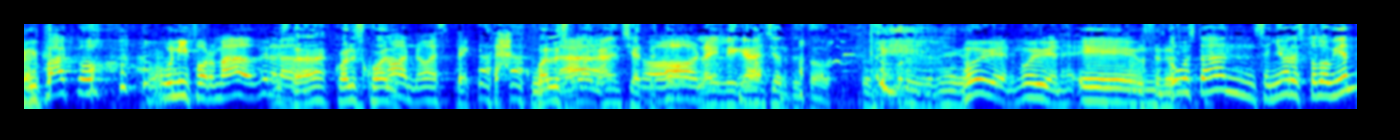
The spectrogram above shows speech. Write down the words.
Mi Paco, uniformados. Mira está. ¿Cuál es cuál? No, no, espectacular. ¿Cuál es la elegancia ante No, todo? no, La elegancia ante todo. Muy bien, muy bien. Eh, ¿Cómo están, señores? ¿Todo bien?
